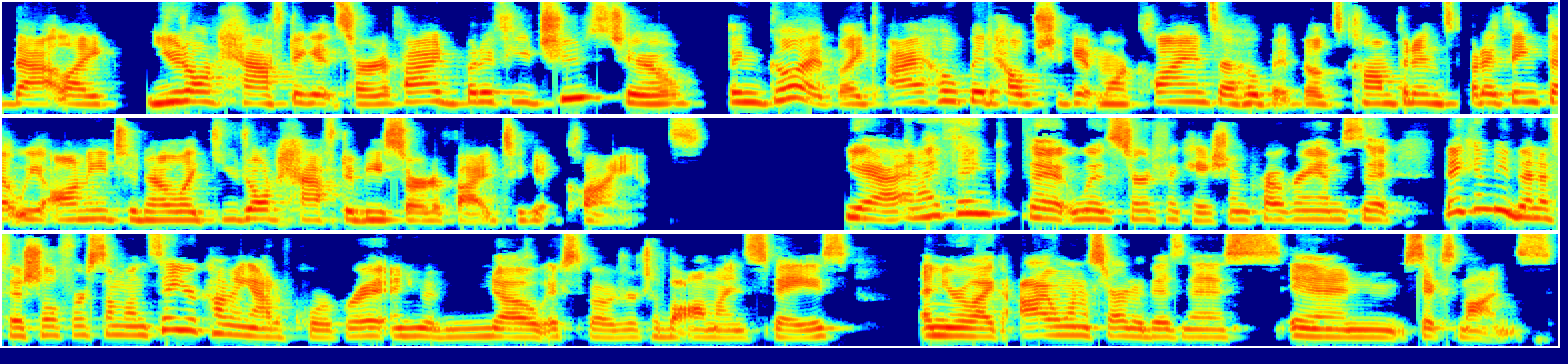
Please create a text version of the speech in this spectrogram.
that like you don't have to get certified, but if you choose to, then good. Like I hope it helps you get more clients. I hope it builds confidence. But I think that we all need to know like you don't have to be certified to get clients. Yeah. And I think that with certification programs that they can be beneficial for someone. Say you're coming out of corporate and you have no exposure to the online space and you're like, I want to start a business in six months.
